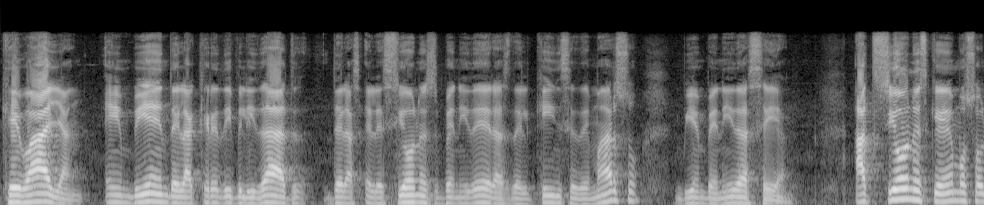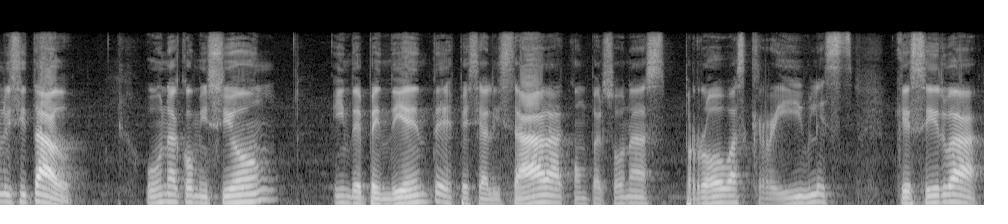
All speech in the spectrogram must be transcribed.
que vayan en bien de la credibilidad de las elecciones venideras del 15 de marzo, bienvenidas sean. Acciones que hemos solicitado, una comisión independiente, especializada, con personas probas, creíbles, que sirva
